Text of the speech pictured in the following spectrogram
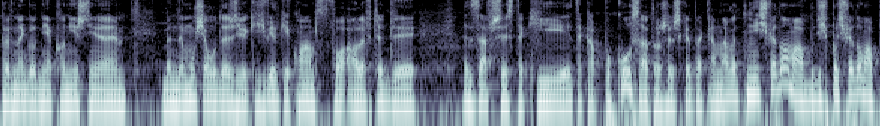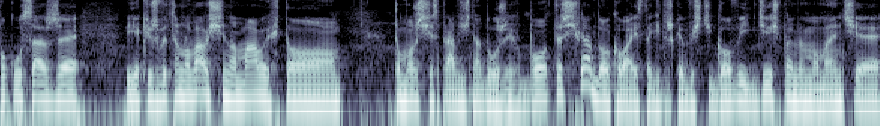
pewnego dnia koniecznie będę musiał uderzyć w jakieś wielkie kłamstwo, ale wtedy zawsze jest taki, taka pokusa troszeczkę, taka nawet nieświadoma, gdzieś podświadoma pokusa, że jak już wytrenowałeś się na małych, to to może się sprawdzić na dużych, bo też świat dookoła jest taki troszkę wyścigowy i gdzieś w pewnym momencie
